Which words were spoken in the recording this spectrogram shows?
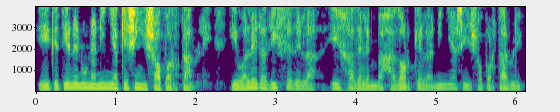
y que tienen una niña que es insoportable. Y Valera dice de la hija del embajador que la niña es insoportable.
